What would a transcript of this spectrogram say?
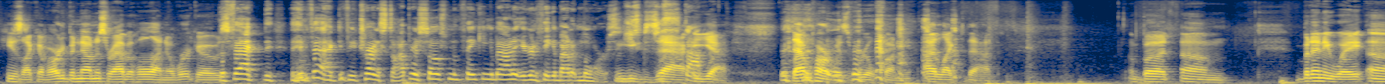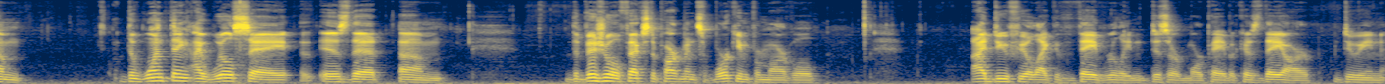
he's like, I've already been down this rabbit hole. I know where it The goes. fact, in fact, if you try to stop yourself from thinking about it, you're gonna think about it more. So just, just. Exactly. Yeah, that part was real funny. I liked that. But um, but anyway, um, the one thing I will say is that um, the visual effects department's working for Marvel. I do feel like they really deserve more pay because they are doing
